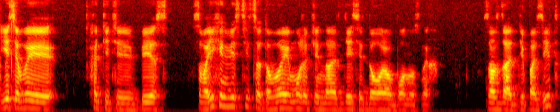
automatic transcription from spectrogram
Если вы хотите без своих инвестиций, то вы можете на 10 долларов бонусных создать депозит,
